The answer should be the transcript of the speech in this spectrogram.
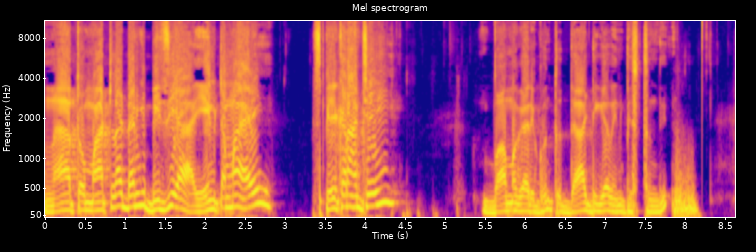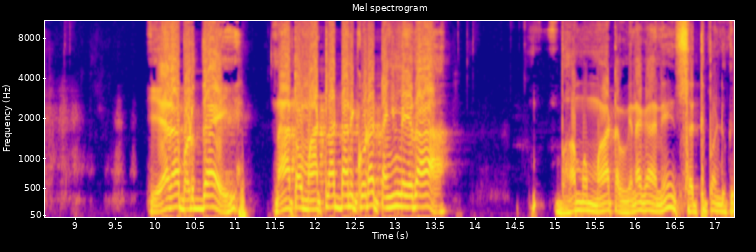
నాతో మాట్లాడడానికి బిజీయా? ఏమిటమ్మాయ్ స్పీకర్ ఆన్ చేయి. బామ్మగారి గొంతు దాటిగా వినిపిస్తుంది. ఏరా బడుద్దాయ్? నాతో మాట్లాడడానికి కూడా టైం లేదా? బామ్మ మాట వినగానే సత్తిపండుకు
